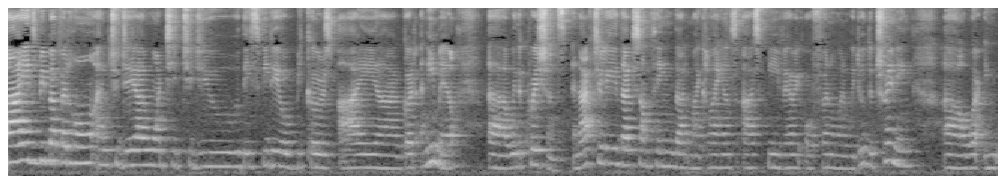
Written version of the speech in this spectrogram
Hi, it's Biba Pedron and today I wanted to do this video because I uh, got an email uh, with the questions. And actually that's something that my clients ask me very often when we do the training uh, in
